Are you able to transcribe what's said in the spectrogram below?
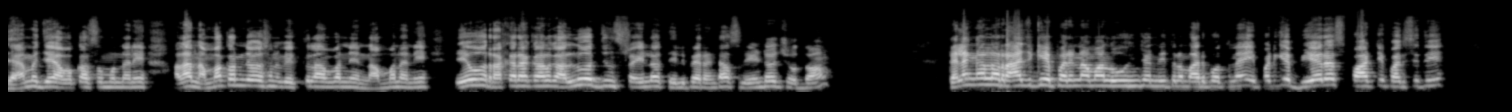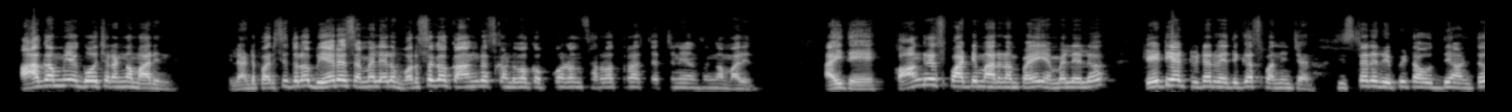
డ్యామేజ్ అయ్యే అవకాశం ఉందని అలా నమ్మకం చేసిన వ్యక్తులు అవ్వని నేను నమ్మనని ఏవో రకరకాలుగా అల్లు అర్జున్ స్టైల్లో తెలిపారంటే. అసలు ఏంటో చూద్దాం. తెలంగాణలో రాజకీయ పరిణామాలు ఊహించిన రీతిలో మారిపోతున్నాయి. ఇప్పటికే బీఆర్ఎస్ పార్టీ పరిస్థితి ఆగమ్య గోచరంగా మారింది. ఇలాంటి పరిస్థితుల్లో బీఆర్ఎస్ ఎమ్మెల్యేలు వరుసగా కాంగ్రెస్ కండువా కప్పుకోవడం సర్వత్రా చర్చనీయాంశంగా మారింది. అయితే కాంగ్రెస్ పార్టీ మారడంపై ఎమ్మెల్యేలు కేటీఆర్ ట్విట్టర్ వేదికగా స్పందించారు. హిస్టరీ రిపీట్ అవుద్ది అంటూ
